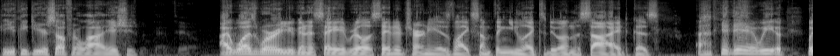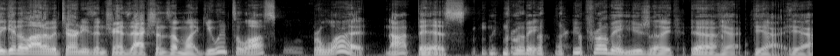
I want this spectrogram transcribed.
And you could get yourself in a lot of issues. I was worried you're going to say real estate attorney is like something you like to do on the side because we we get a lot of attorneys and transactions. I'm like, you went to law school for what? Not this. probate, do probate usually, yeah. Yeah, yeah, yeah,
